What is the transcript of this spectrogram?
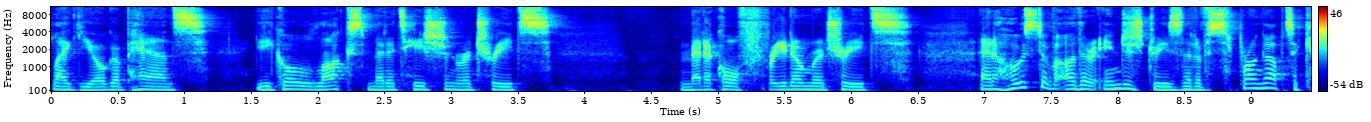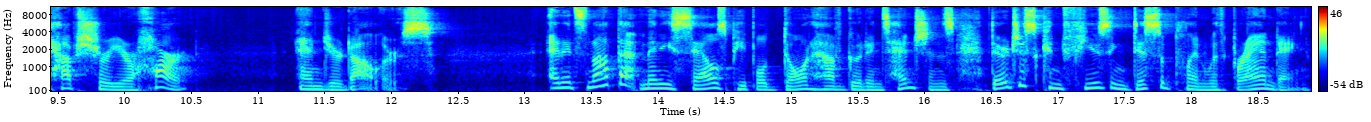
like yoga pants, eco lux meditation retreats, medical freedom retreats, and a host of other industries that have sprung up to capture your heart and your dollars. And it's not that many salespeople don't have good intentions, they're just confusing discipline with branding,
